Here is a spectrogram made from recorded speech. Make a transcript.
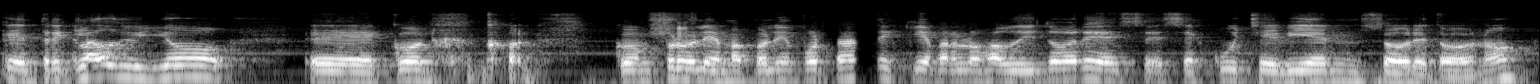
entre, Claudio y yo, eh, con, con, problemas. Pero lo importante es que para los auditores se, escuche bien sobre todo, ¿no?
